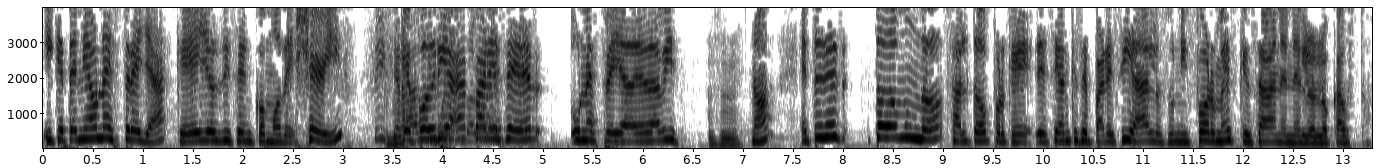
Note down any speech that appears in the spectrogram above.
y que tenía una estrella que ellos dicen como de sheriff, Sí, que podría parecer oeste. una estrella de David. ¿no? Entonces todo el mundo saltó porque decían que se parecía a los uniformes que usaban en el holocausto.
